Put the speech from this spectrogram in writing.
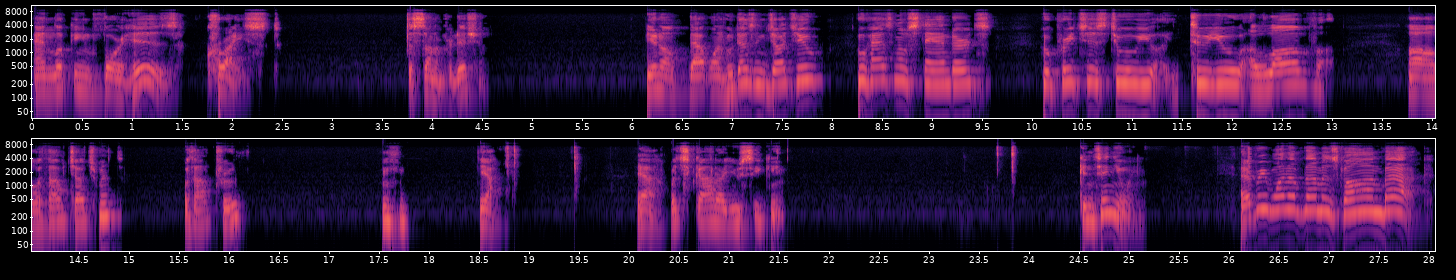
and looking for his Christ, the son of perdition? You know, that one who doesn't judge you, who has no standards, who preaches to you, to you a love uh, without judgment, without truth? yeah. Yeah, which God are you seeking? Continuing. Every one of them has gone back.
